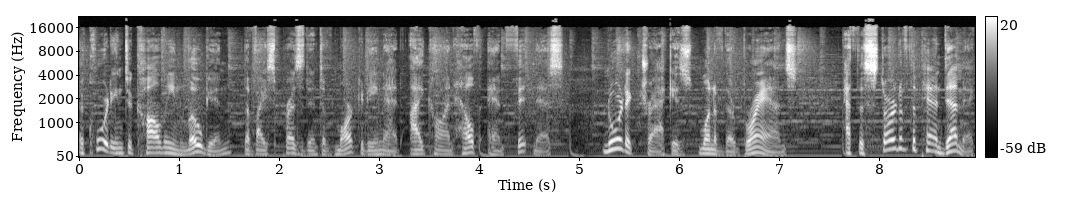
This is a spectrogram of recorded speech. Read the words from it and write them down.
According to Colleen Logan, the vice president of marketing at Icon Health and Fitness, NordicTrack is one of their brands. At the start of the pandemic,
